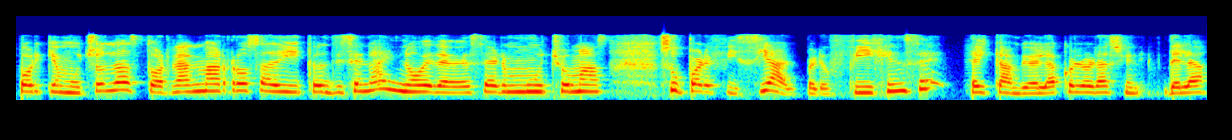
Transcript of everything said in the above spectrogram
porque muchos las tornan más rosaditos, dicen, ay, no, debe ser mucho más superficial, pero fíjense, el cambio de la coloración de la,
